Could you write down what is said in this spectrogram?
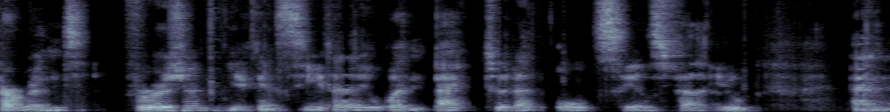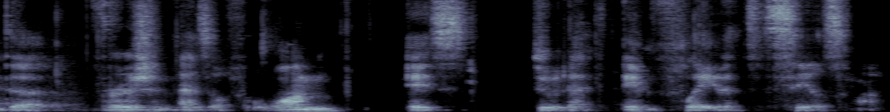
current version, you can see that it went back to that old sales value, and the version as of one is to that inflated sales amount.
